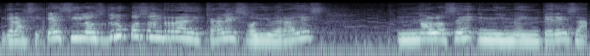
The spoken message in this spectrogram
gracias. Que si los grupos son radicales o liberales, no lo sé ni me interesa.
